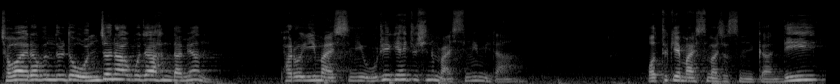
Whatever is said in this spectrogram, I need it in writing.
저와 여러분들도 온전하고자 한다면 바로 이 말씀이 우리에게 해주시는 말씀입니다. 어떻게 말씀하셨습니까? 네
